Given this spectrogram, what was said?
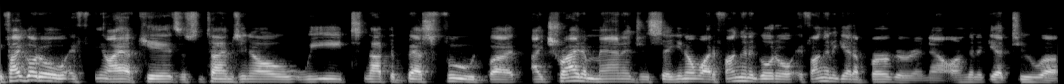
if I go to, if you know, I have kids, and sometimes you know we eat not the best food, but I try to manage and say, you know what, if I'm going to go to, if I'm going to get a burger and now I'm going to get to uh,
